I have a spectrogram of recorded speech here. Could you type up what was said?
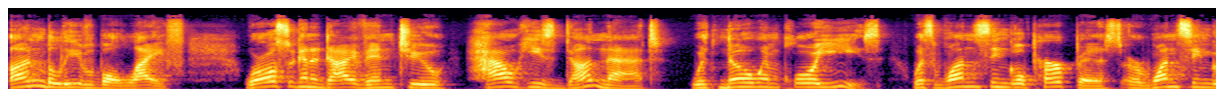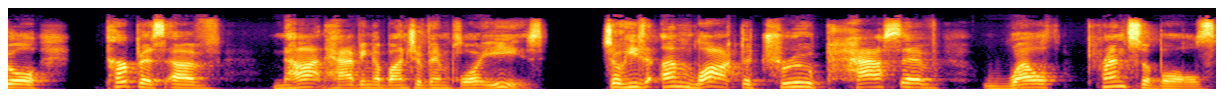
unbelievable life. We're also going to dive into how he's done that with no employees, with one single purpose or one single purpose of not having a bunch of employees. So he's unlocked a true passive wealth principles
